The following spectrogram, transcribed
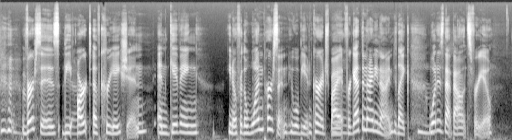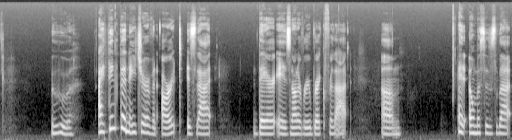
versus the Yeah. art of creation and giving you know for the one person who will be encouraged by it forget the 99 like what is that balance for you Ooh. I think the nature of an art is that there is not a rubric for that. Um, it almost is that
